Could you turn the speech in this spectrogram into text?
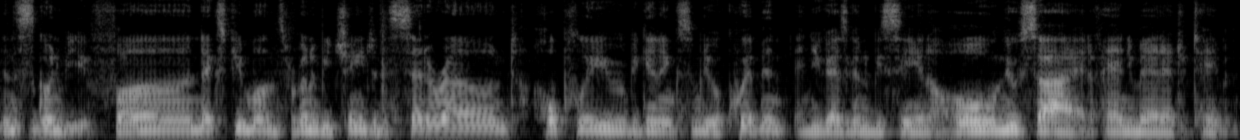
And this is going to be fun next few months. We're going to be changing the set around. Hopefully, we'll be getting some new equipment, and you guys are going to be seeing a whole new side of Handyman Entertainment.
